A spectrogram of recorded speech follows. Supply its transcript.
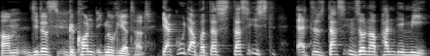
ähm, die das gekonnt ignoriert hat. Ja gut, aber das, das ist, äh, das, das in so einer Pandemie.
